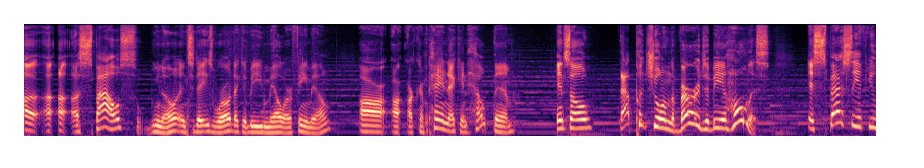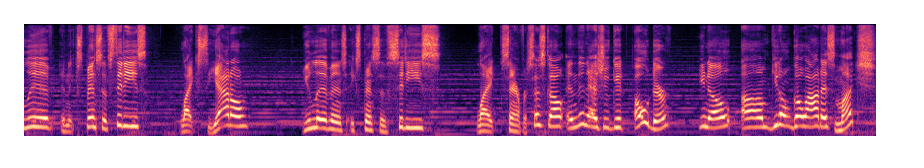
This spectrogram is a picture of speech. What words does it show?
a, a, a, spouse, you know, in today's world that could be male or female, or a companion that can help them. And so that puts you on the verge of being homeless, especially if you live in expensive cities like Seattle. You live in expensive cities like San Francisco. And then as you get older, you know, um, you don't go out as much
